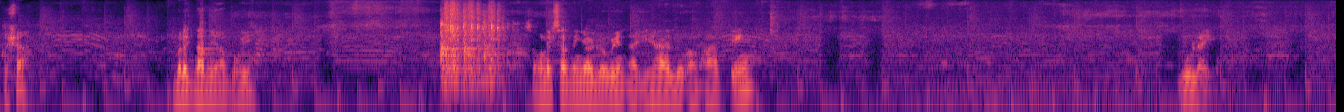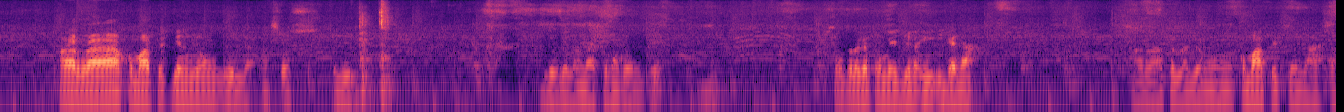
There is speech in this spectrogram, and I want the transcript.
Ito siya. Balik natin yung apoy. So, ang next natin gagawin ay ihalo ang ating gulay. Para kumapit din yung gula, ang sauce sa gulay. Haluin lang natin ng konti. Ko talaga itong medyo naiiga na. Para talagang kumapit yung lasa.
